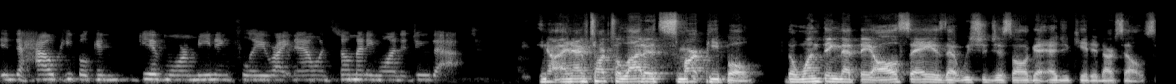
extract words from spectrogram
into how people can give more meaningfully right now and so many want to do that. You know, and I've talked to a lot of smart people. The one thing that they all say is that we should just all get educated ourselves.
